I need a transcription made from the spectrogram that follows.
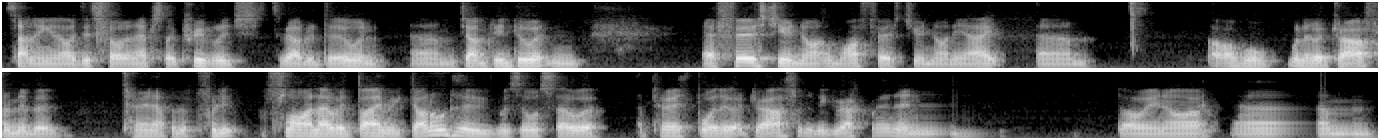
something that I just felt an absolute privilege to be able to do and um, jumped into it. And our first year, my first year in '98, um, I, well, when I got drafted, I remember turning up at the footy, flying over with Bowie McDonald, who was also a, a, Perth boy that got drafted, a big ruckman, and Bowie and I, um,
